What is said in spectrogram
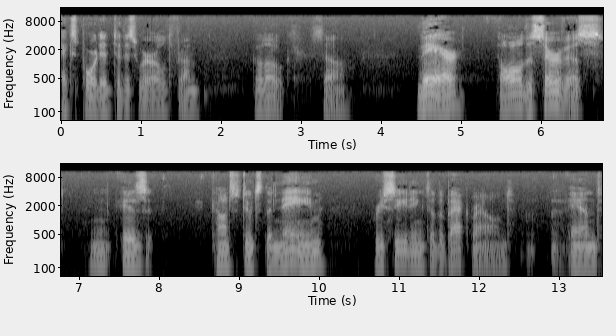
exported to this world from Golok. So there, all the service is constitutes the name receding to the background, and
